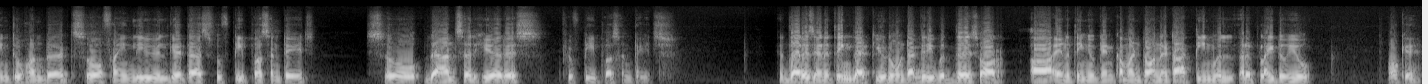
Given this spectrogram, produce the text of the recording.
into 100 so finally we will get as 50 percentage so the answer here is 50 percentage if there is anything that you don't agree with this or uh, anything you can comment on it our team will reply to you. Okay?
